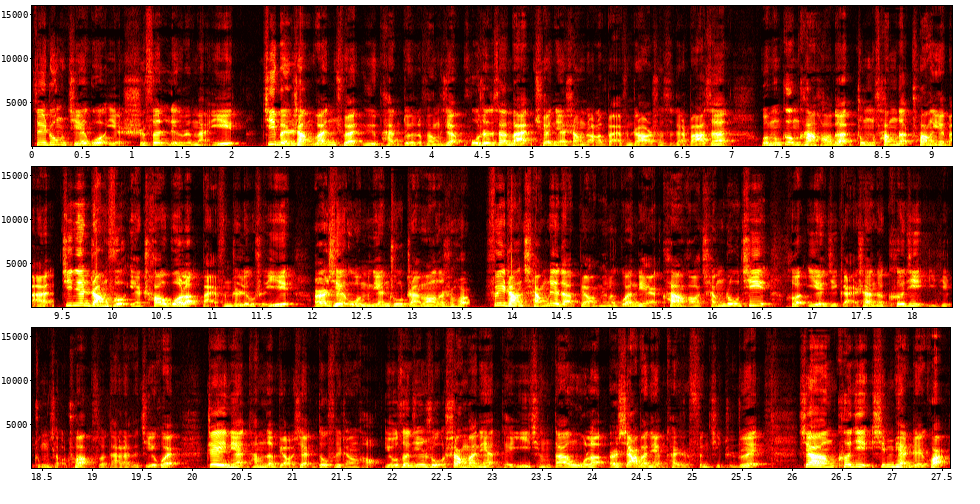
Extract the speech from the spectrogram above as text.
最终结果也十分令人满意。基本上完全预判对了方向，沪深三百全年上涨了百分之二十四点八三。我们更看好的重仓的创业板，今年涨幅也超过了百分之六十一。而且我们年初展望的时候，非常强烈的表明了观点，看好强周期和业绩改善的科技以及中小创所带来的机会。这一年他们的表现都非常好。有色金属上半年给疫情耽误了，而下半年开始奋起直追。像科技芯片这块儿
